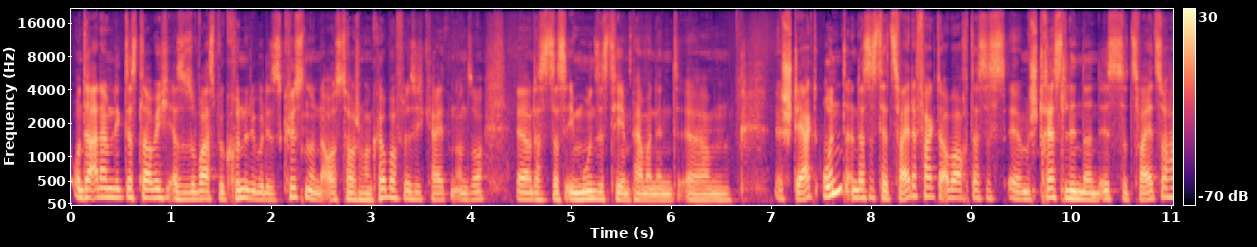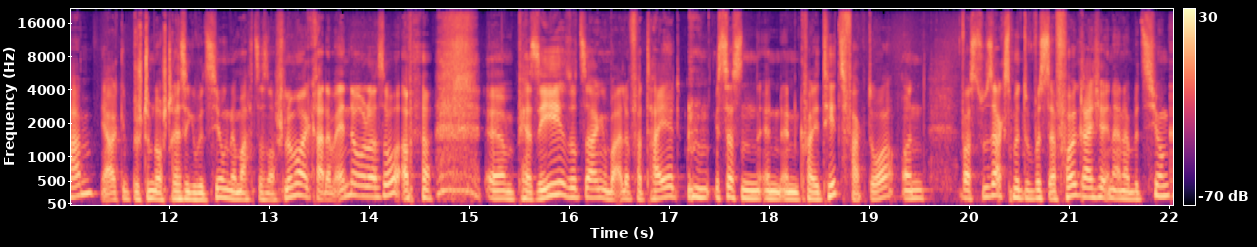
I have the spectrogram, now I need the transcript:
Unter anderem liegt das, glaube ich, also so war es begründet über dieses Küssen und Austauschen von Körperflüssigkeiten und so, äh, dass es das Immunsystem permanent ähm, stärkt. Und, und das ist der zweite Faktor, aber auch, dass es ähm, stresslindernd ist, zu zweit zu haben. Ja, es gibt bestimmt auch stressige Beziehungen, da macht es das noch schlimmer, gerade am Ende oder so, aber ähm, per se sozusagen über alle verteilt ist das ein, ein, ein Qualitätsfaktor. Und was du sagst mit, du bist erfolgreicher in einer Beziehung,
